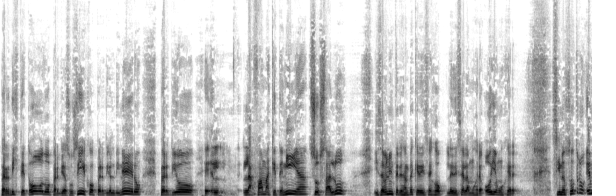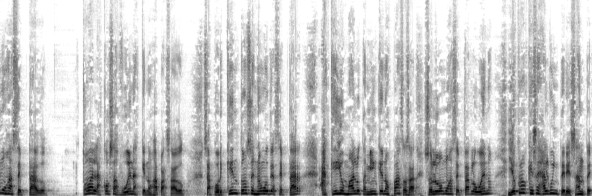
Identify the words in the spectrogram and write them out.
perdiste todo, perdió a sus hijos, perdió el dinero, perdió la fama que tenía, su salud. Y saben lo interesante que dice Job, le dice a la mujer, oye mujer, si nosotros hemos aceptado todas las cosas buenas que nos ha pasado. O sea, ¿por qué entonces no hemos de aceptar aquello malo también que nos pasa? O sea, solo vamos a aceptar lo bueno. Y yo creo que eso es algo interesante.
